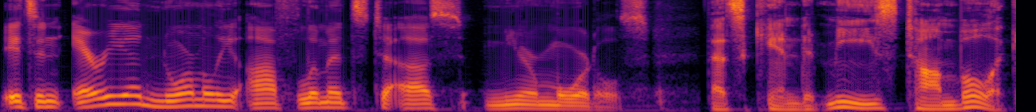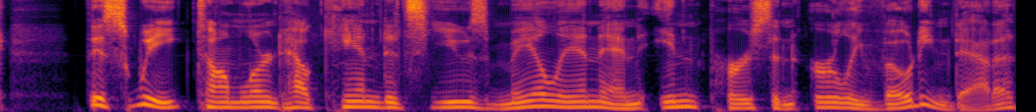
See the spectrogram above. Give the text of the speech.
It's an area normally off limits to us mere mortals. That's Candidate Me's Tom Bullock. This week, Tom learned how candidates use mail in and in person early voting data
